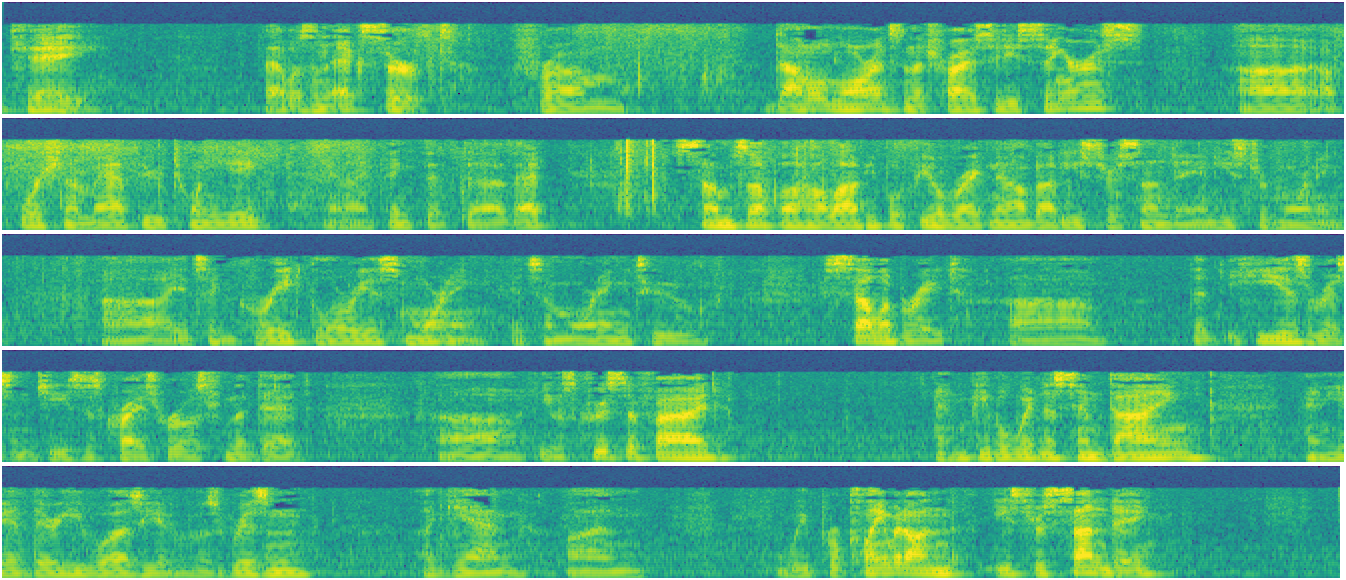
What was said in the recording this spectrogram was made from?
Okay. That was an excerpt from Donald Lawrence and the Tri City Singers, uh, a portion of Matthew 28. And I think that uh, that sums up how a lot of people feel right now about Easter Sunday and Easter morning. Uh, it's a great, glorious morning. It's a morning to celebrate uh, that He is risen. Jesus Christ rose from the dead. Uh, he was crucified, and people witnessed Him dying, and yet there He was. He was risen again on we proclaim it on Easter Sunday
